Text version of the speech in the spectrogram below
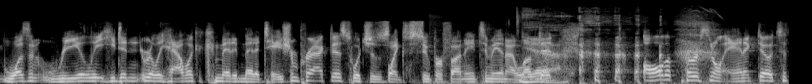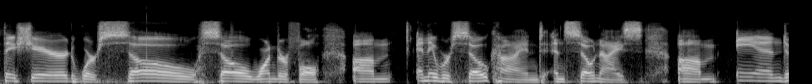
wasn't really he didn't really have like a committed meditation practice, which is like super funny to me, and I loved yeah. it. all the personal anecdotes that they shared were so so wonderful. Um, and they were so kind and so nice. Um, and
